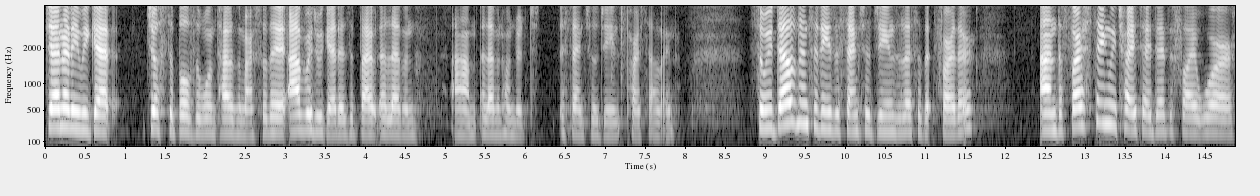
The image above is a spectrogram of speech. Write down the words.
Generally, we get just above the 1,000 mark. So the average we get is about 11, um, 1,100 essential genes per cell line. So we delved into these essential genes a little bit further. And the first thing we tried to identify were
